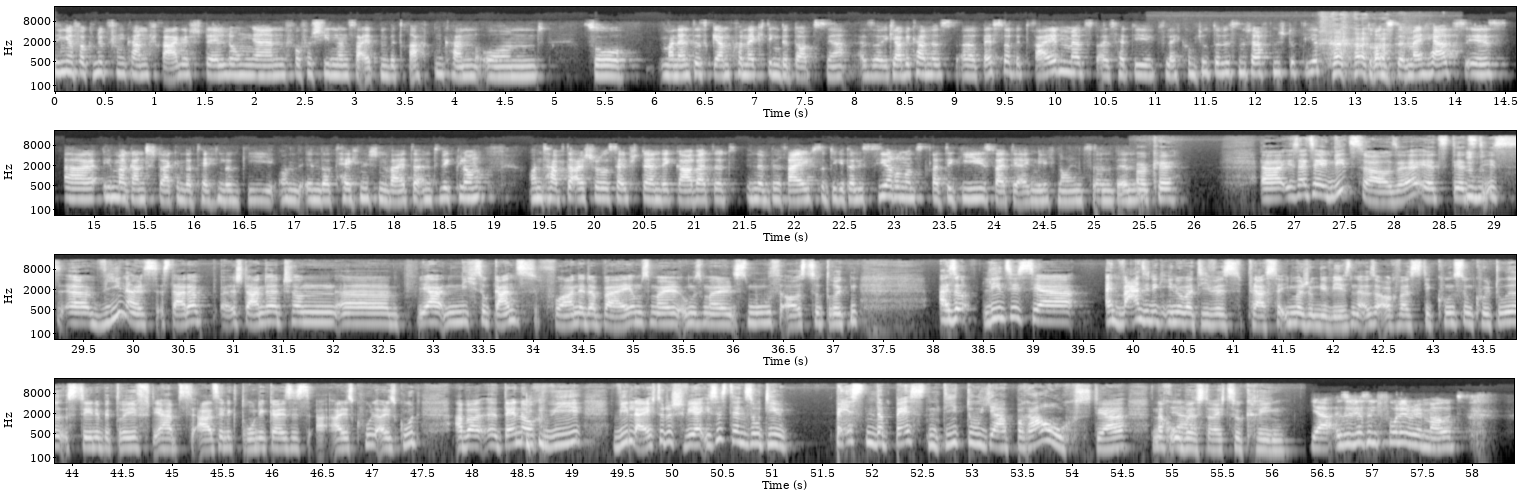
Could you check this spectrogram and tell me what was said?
Dinge verknüpfen kann, Fragestellungen von verschiedenen Seiten betrachten kann und so man nennt es gern Connecting the Dots. Ja? Also ich glaube, ich kann das äh, besser betreiben jetzt, als hätte ich vielleicht Computerwissenschaften studiert. Trotzdem, mein Herz ist äh, immer ganz stark in der Technologie und in der technischen Weiterentwicklung und habe da schon selbstständig gearbeitet in dem Bereich so Digitalisierung und Strategie, seit ich eigentlich 19 bin. Okay. Äh, ihr seid ja in Linz zu Hause. Jetzt, jetzt mhm. ist äh, Wien als Startup-Standort schon äh, ja, nicht so ganz vorne dabei, um es mal, um's mal smooth auszudrücken. Also Linz ist ja ein wahnsinnig innovatives Pflaster immer schon gewesen. Also auch was die Kunst- und Kulturszene betrifft. Ihr habt Ars Electronica, es ist alles cool, alles gut. Aber äh, dennoch, wie, wie leicht oder schwer ist es denn so, die Besten der Besten, die du ja brauchst, ja, nach ja. Oberösterreich zu kriegen? Ja, also wir sind fully remote.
